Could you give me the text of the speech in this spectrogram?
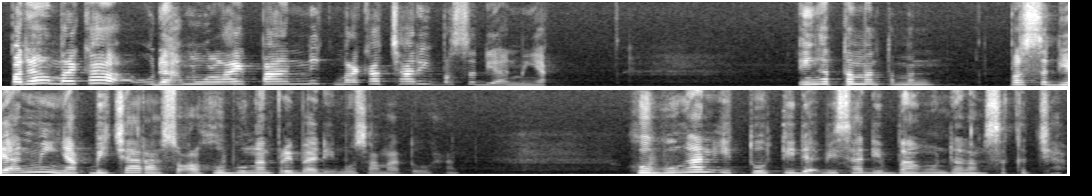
Padahal mereka udah mulai panik, mereka cari persediaan minyak. Ingat teman-teman, persediaan minyak bicara soal hubungan pribadimu sama Tuhan. Hubungan itu tidak bisa dibangun dalam sekejap.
